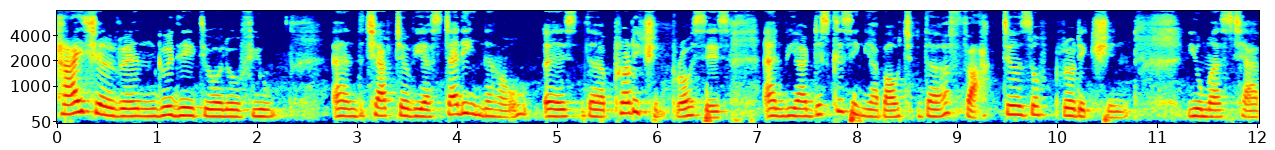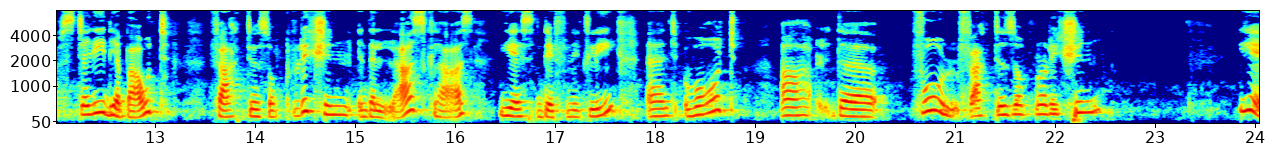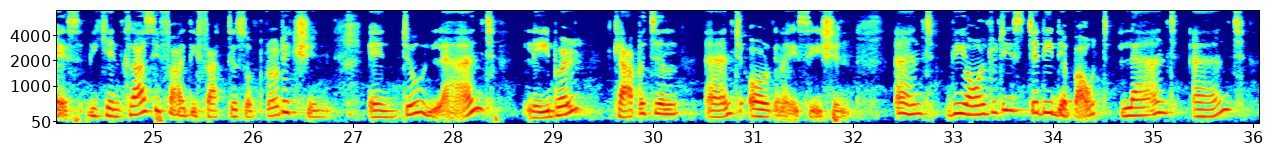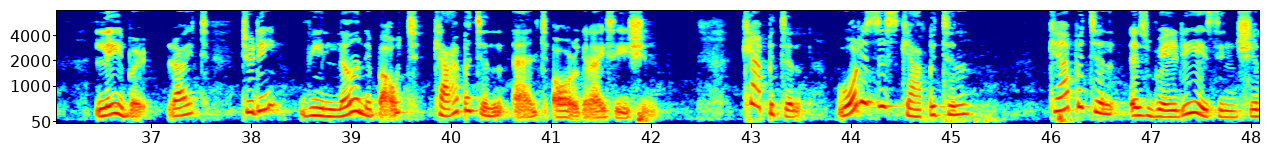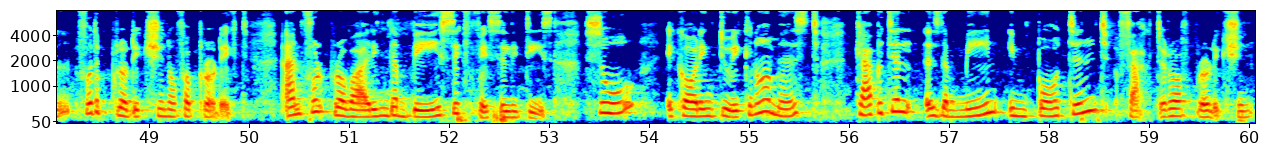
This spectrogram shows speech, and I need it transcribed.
Hi, children. Good day to all of you. And the chapter we are studying now is the production process, and we are discussing about the factors of production. You must have studied about factors of production in the last class. Yes, definitely. And what are the four factors of production? Yes, we can classify the factors of production into land, labor, capital and organization. And we already studied about land and labor right? Today we learn about capital and organization. Capital. What is this capital Capital is very essential for the production of a product and for providing the basic facilities. So, according to economists, capital is the main important factor of production.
